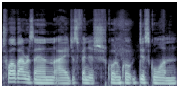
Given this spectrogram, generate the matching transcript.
twelve hours in. I just finished quote unquote disc one,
